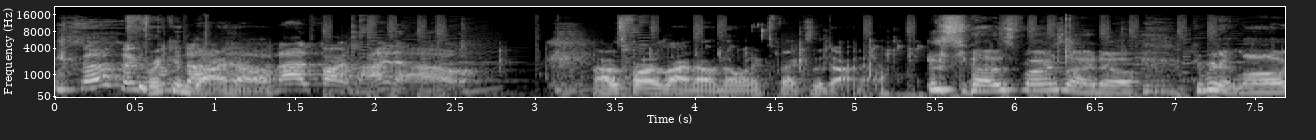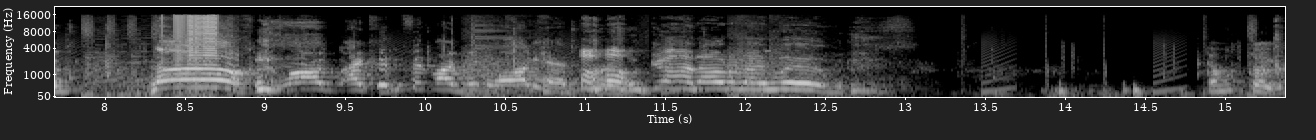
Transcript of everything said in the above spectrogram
No offense Frickin' Dino. Dino. Not as far as I know. Not as far as I know, no one expects the dino. It's not as far as I know. Come here, log. No! Log. I couldn't fit my big log head through. Oh God, how did I live? Don't throw your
